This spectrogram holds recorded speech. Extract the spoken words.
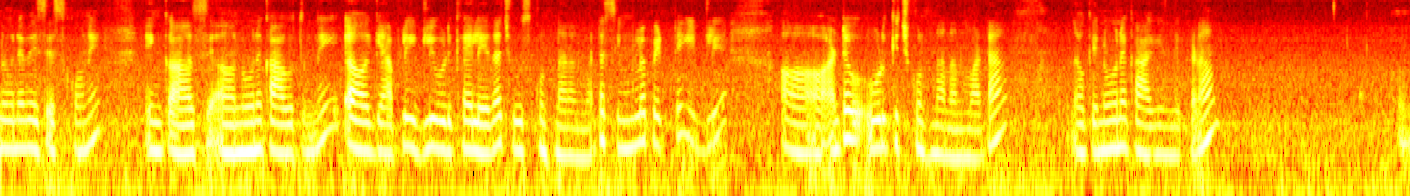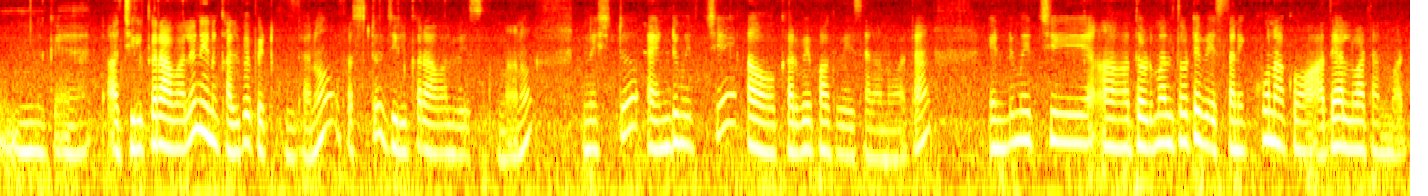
నూనె వేసేసుకొని ఇంకా నూనె కాగుతుంది. గ్యాప్లో ఇడ్లీ ఉడికాయ లేదా చూసుకుంటున్నాను అనమాట సిమ్లో పెట్టి ఇడ్లీ అంటే ఉడికించుకుంటున్నాను అనమాట ఓకే నూనె కాగింది ఇక్కడ. ఓకే. ఆ జీలకర్ర ఆవాలు నేను కలిపి పెట్టుకుంటాను. ఫస్ట్ జీలకర్ర ఆవాలు వేసుకున్నాను. నెక్స్ట్ ఎండుమిర్చి కరివేపాకు వేసాను అనమాట ఎండుమిర్చి తొడుమలతోటే వేస్తాను. ఎక్కువ నాకు అదే అలవాటు అనమాట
